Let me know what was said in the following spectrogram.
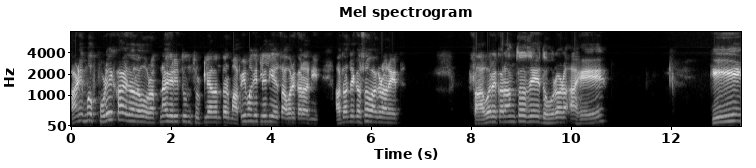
आणि मग पुढे काय झालं? हो? रत्नागिरीतून सुटल्यानंतर माफी मागितलेली आहे सावरकरांनी. आता ते कसं वागणार आहेत? सावरकरांचं जे धोरण आहे की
